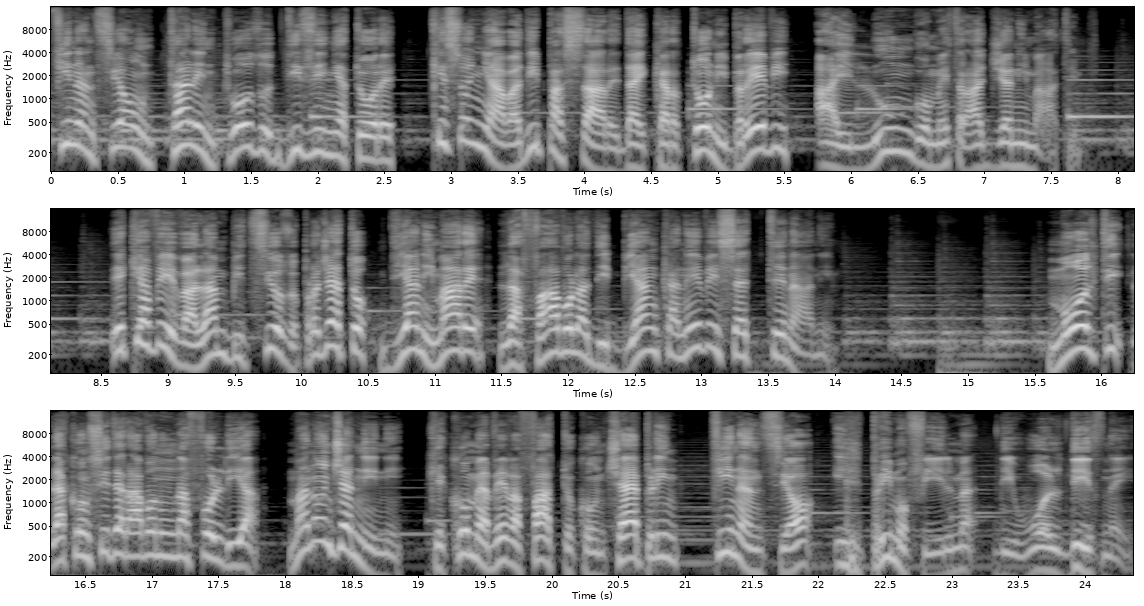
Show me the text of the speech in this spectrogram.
finanziò un talentuoso disegnatore che sognava di passare dai cartoni brevi ai lungometraggi animati e che aveva l'ambizioso progetto di animare la favola di Biancaneve e i sette nani. Molti la consideravano una follia, ma non Giannini, che come aveva fatto con Chaplin, finanziò il primo film di Walt Disney.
